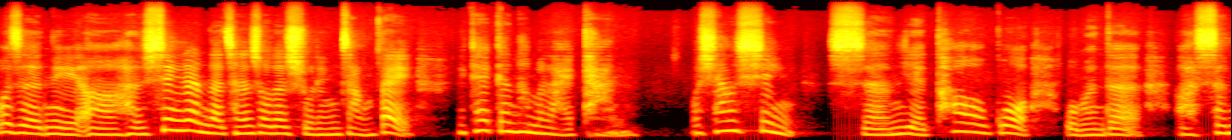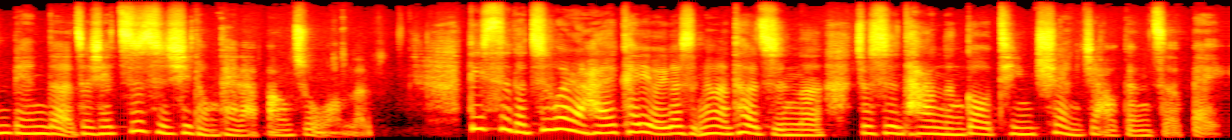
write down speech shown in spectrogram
或者你呃很信任的成熟的属灵长辈，你可以跟他们来谈。我相信神也透过我们的啊、身边的这些支持系统，可以来帮助我们。第四个智慧人还可以有一个什么样的特质呢？就是他能够听劝教跟责备。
